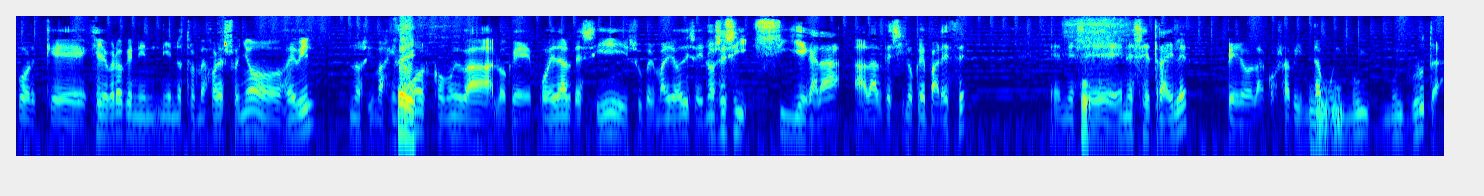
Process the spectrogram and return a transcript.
porque yo creo que ni, ni en nuestros mejores sueños, Evil, nos imaginamos sí. cómo iba lo que puede dar de sí Super Mario Odyssey. No sé si, si llegará a dar de sí lo que parece en ese, en ese tráiler, pero la cosa pinta muy, muy, muy bruta.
